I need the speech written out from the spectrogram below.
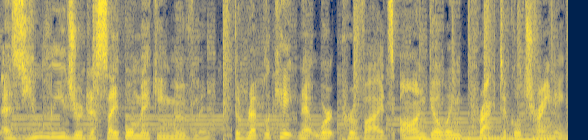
As you lead your disciple making movement, the Replicate Network provides ongoing practical training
